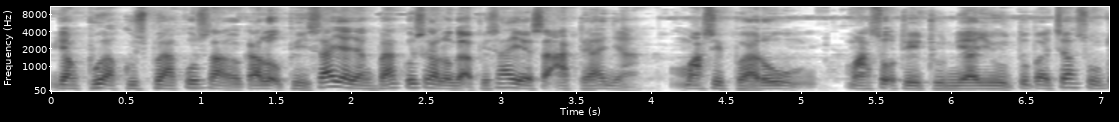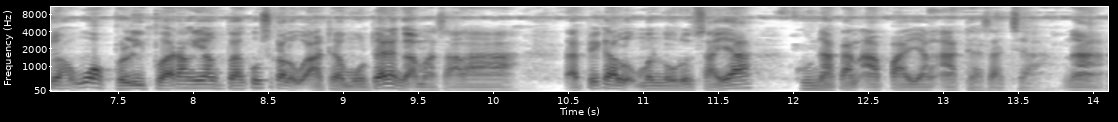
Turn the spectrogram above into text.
yang bagus-bagus. Kalau bisa ya yang bagus, kalau nggak bisa ya seadanya. Masih baru masuk di dunia YouTube aja sudah wah beli barang yang bagus. Kalau ada modal ya nggak masalah. Tapi kalau menurut saya gunakan apa yang ada saja. Nah,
